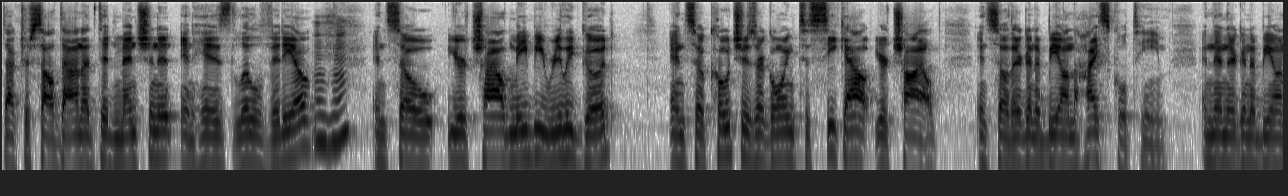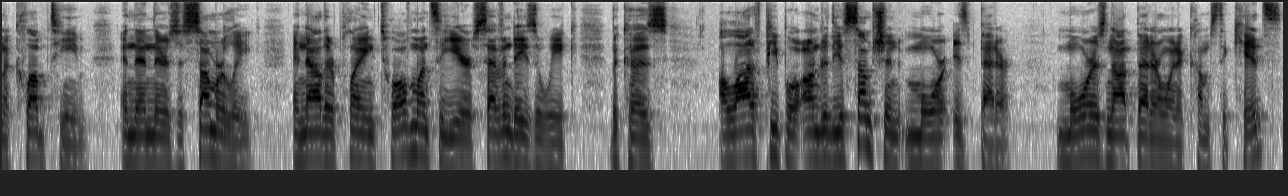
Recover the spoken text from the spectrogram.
Dr. Saldana did mention it in his little video. And so your child may be really good. And so coaches are going to seek out your child. And so they're going to be on the high school team. And then they're going to be on a club team. And then there's a summer league. And now they're playing 12 months a year, seven days a week, because a lot of people are under the assumption more is better. More is not better when it comes to kids.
